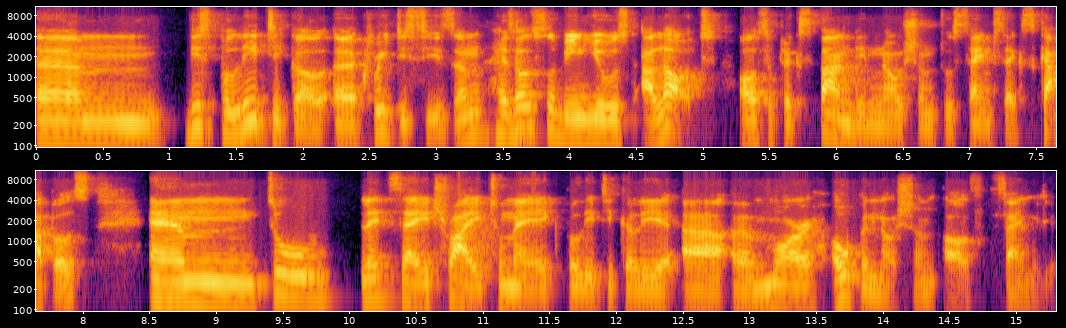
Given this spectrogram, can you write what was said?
um, this political uh, criticism has also been used a lot also to expand the notion to same-sex couples um, to let's say try to make politically uh, a more open notion of family.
